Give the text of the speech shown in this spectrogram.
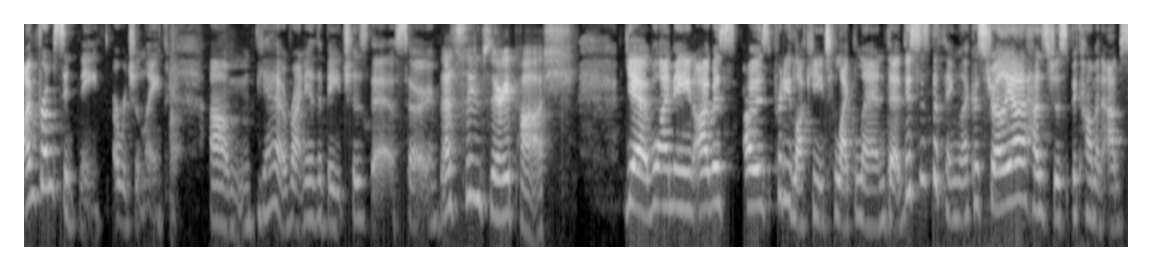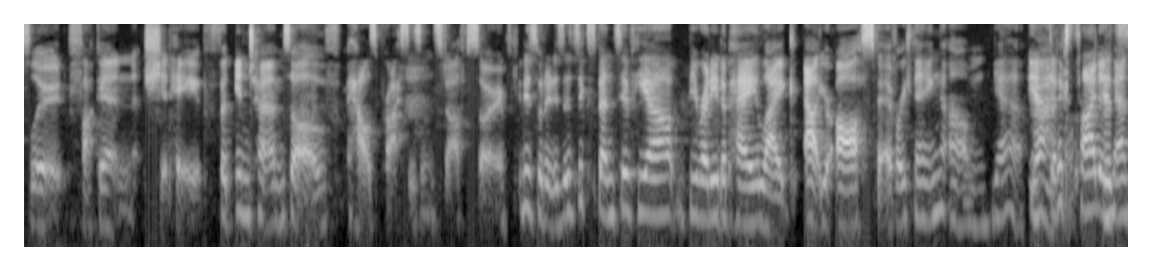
I'm from Sydney originally. Um, yeah, right near the beaches there. So, That seems very posh. Yeah, well, I mean, I was I was pretty lucky to like land there. This is the thing, like Australia has just become an absolute fucking shit heap for in terms of house prices and stuff. So it is what it is. It's expensive here. Be ready to pay like out your ass for everything. Um, yeah, Yeah, get excited, man.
